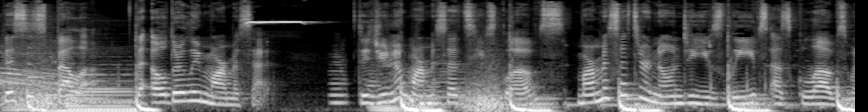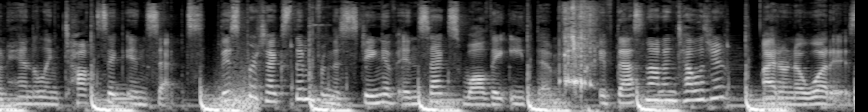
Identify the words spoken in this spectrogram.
This is Bella, the elderly marmoset. Did you know marmosets use gloves? Marmosets are known to use leaves as gloves when handling toxic insects. This protects them from the sting of insects while they eat them. If that's not intelligent, I don't know what is.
